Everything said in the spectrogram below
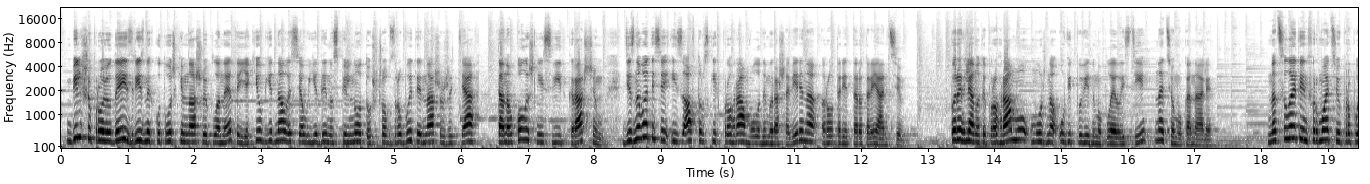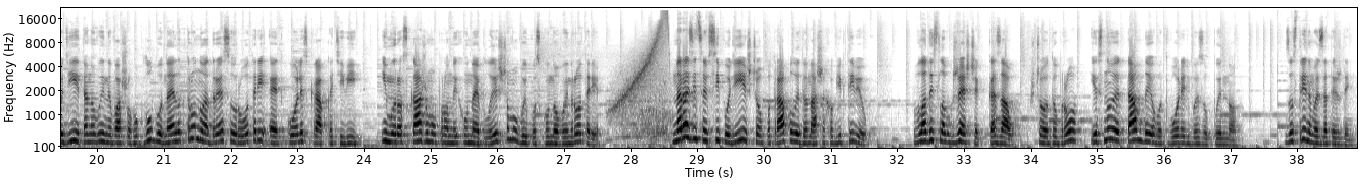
Більше про людей з різних куточків нашої планети, які об'єдналися у єдину спільноту, щоб зробити наше життя та навколишній світ кращим, дізнавайтеся із авторських програм Володимира Шавіріна Ротарі та ротаріанці. Переглянути програму можна у відповідному плейлисті на цьому каналі. Надсилайте інформацію про події та новини вашого клубу на електронну адресу rotary.colis.tv і ми розкажемо про них у найближчому випуску новин Ротарі. Наразі це всі події, що потрапили до наших об'єктивів. Владислав Гжещик казав, що добро існує там, де його творять безупинно. Зустрінемось за тиждень.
